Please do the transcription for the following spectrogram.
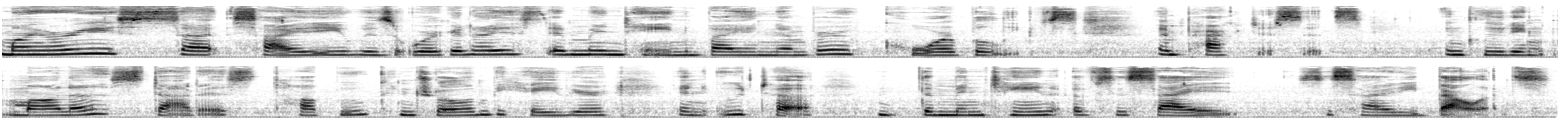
Maori society was organized and maintained by a number of core beliefs and practices, including mana, status, tapu, control and behavior, and utu, the maintain of society, society balance.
